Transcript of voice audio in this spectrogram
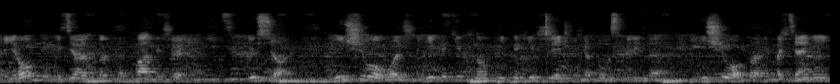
тренировку мы делаем только два движения. И все. Ничего больше. Никаких ног, никаких плеч, никакого сплита. Ничего, кроме подтягиваний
